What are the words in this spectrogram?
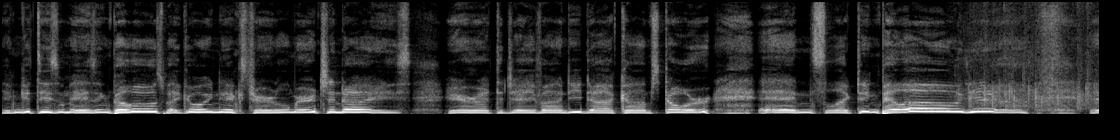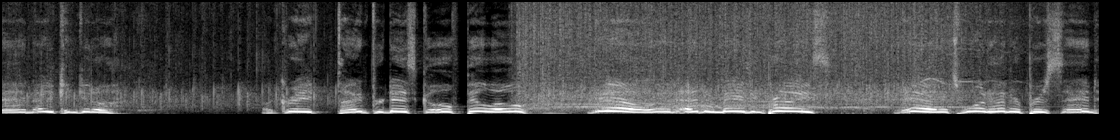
You can get these amazing pillows by going to external merchandise here at the jvond.com store and selecting pillows. Yeah. Yeah, now you can get a a great time for disc golf pillow. Yeah, at an amazing price. Yeah, and it's 100%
